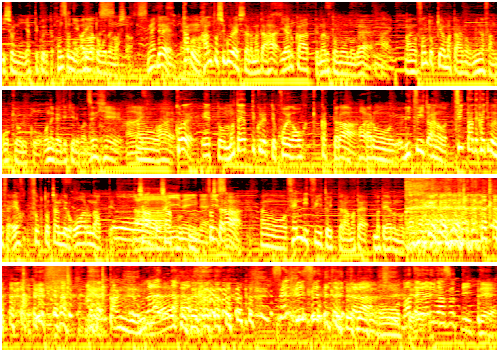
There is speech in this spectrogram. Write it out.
一緒にやってくれて本当にありがとうございました。ですね。で多分えー半年ぐらいしたらまたあやるかってなると思うので、はい。あのその時はまたあの皆さんご協力をお願いできればな。ぜひ。あのはい。これ、えっとまたやってくれっていう声が大きかったら、はい。あのリツイートあのツイッターで書いてください。ソフトチャンネル終わるなって。おー。シャープシャープねね。うん。そしたらあの1000リツイートいったらまたまたやるので。単純に。センリスって言ったらまたやりますって言って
